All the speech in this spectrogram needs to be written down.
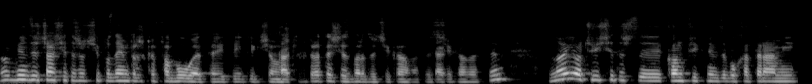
No w międzyczasie też oczywiście poznajemy troszkę fabułę tej, tej, tej książki, która też jest bardzo ciekawa, to jest Tak. ciekawe w tym. No i oczywiście też e, konflikt między bohaterami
